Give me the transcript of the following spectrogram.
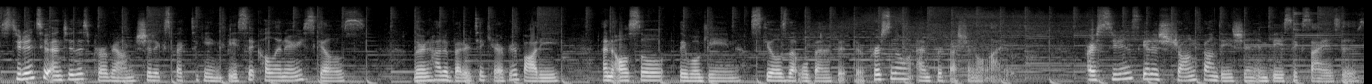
Students who enter this program should expect to gain basic culinary skills, learn how to better take care of your body, and also they will gain skills that will benefit their personal and professional lives. Our students get a strong foundation in basic sciences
